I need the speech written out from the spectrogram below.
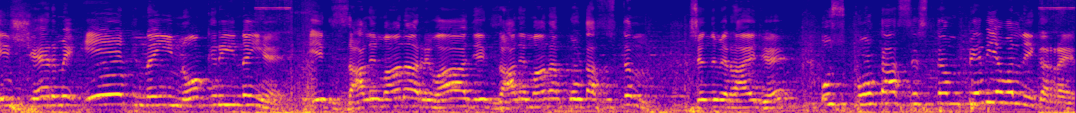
इस शहर में एक नई नौकरी नहीं है। एक जालिमाना रिवाज, एक जालिमाना कोटा सिस्टम। सिंध में राइज है। उस कोटा सिस्टम पे भी अमल नहीं कर रहे।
